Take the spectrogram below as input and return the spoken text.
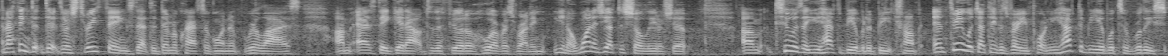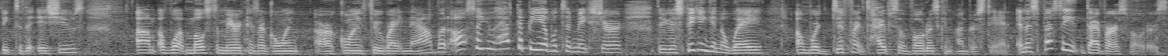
And I think that there's three things that the Democrats are going to realize um, as they get out into the field of whoever's running. You know, one is you have to show leadership. Um, two is that you have to be able to beat Trump. And three, which I think is very important, you have to be able to really speak to the issues um, of what most Americans are going are going through right now. But also, you have to be able to make sure that you're speaking in a way um, where different types of voters can understand, and especially diverse voters.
